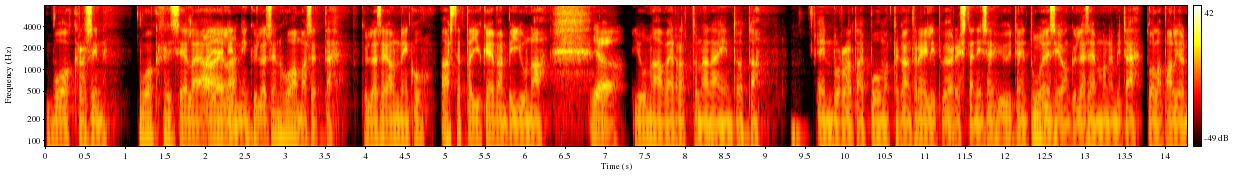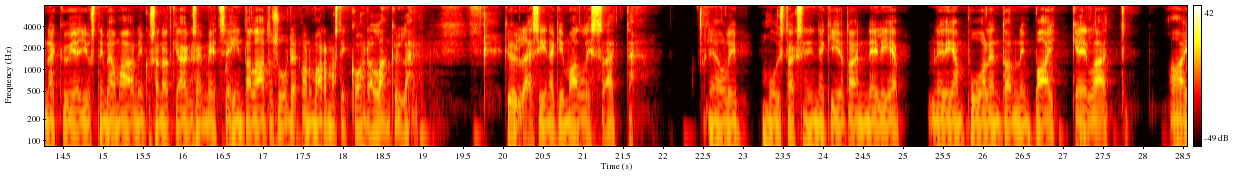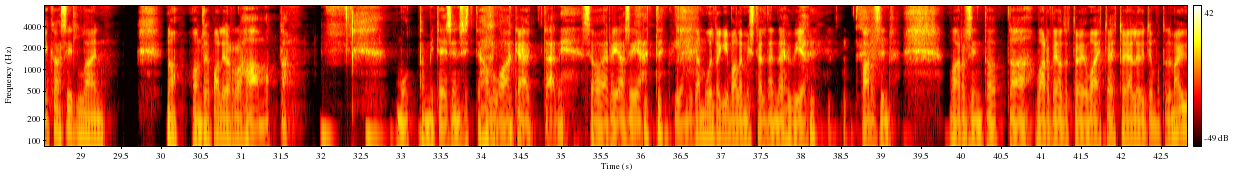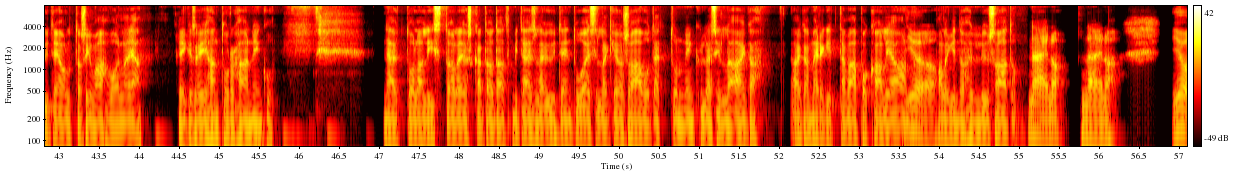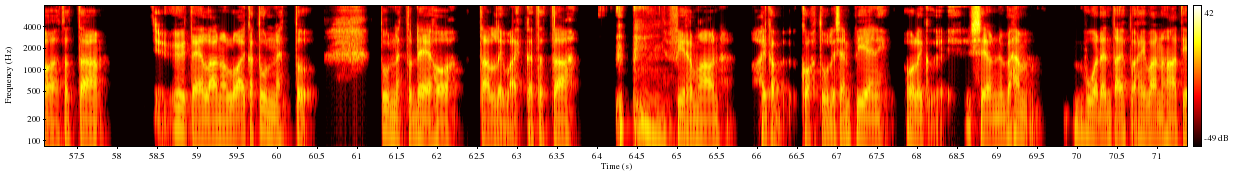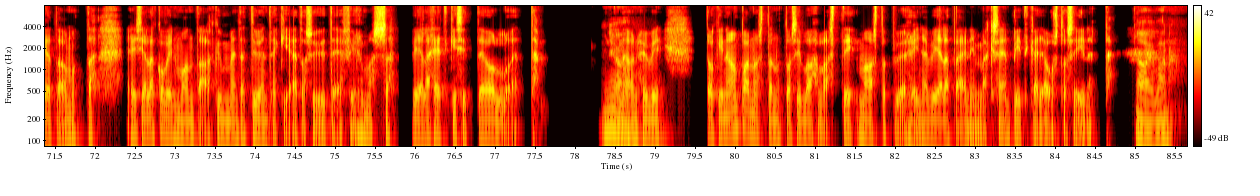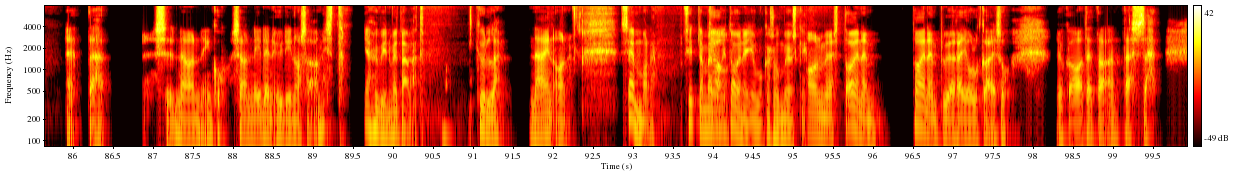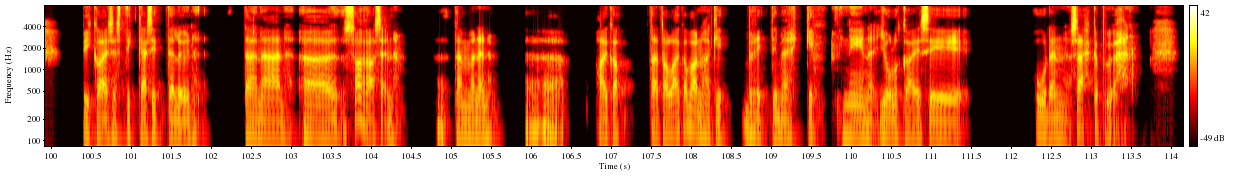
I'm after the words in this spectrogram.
vuokrasin, vuokrasin siellä ja ajelin, niin kyllä sen huomasi, että kyllä se on niin kuin astetta jykevämpi juna, Joo. juna verrattuna näihin tota, enduro- tai puhumattakaan trailipyöristä, niin se YTn tuesi mm. on kyllä semmoinen, mitä tuolla paljon näkyy, ja just nimenomaan, niin kuin sanoitkin aikaisemmin, että se hintalaatusuhde on varmasti kohdallaan kyllä, kyllä. kyllä siinäkin mallissa, että ne oli muistaakseni nekin jotain neljä, neljän puolen tonnin paikkeilla, että aika sillain, no on se paljon rahaa, mutta mutta miten sen sitten haluaa käyttää, niin se on eri asia. Että kyllä niitä muiltakin valmistajilta niitä hyviä, varsin, varsin tota, varteutettavia vaihtoehtoja löytyy, mutta tämä YT on ollut tosi vahvoilla ja eikä se ihan turhaan niin kuin näy tuolla listoilla, jos katsotaan, että mitä sillä YTn tuesillakin on saavutettu, niin kyllä sillä aika, aika merkittävää pokalia on Joo. palkintohyllyä saatu. Näin on, näin on. Joo, tota, YTllä on ollut aika tunnettu tunnettu DH-talli, vaikka tota, firma on aika kohtuullisen pieni. Oli, se on vähän vuoden tai pari vanhaa tietoa, mutta ei siellä kovin montaa kymmentä työntekijää tuossa YT-firmassa vielä hetki sitten ollut, että Joo. Ne on hyvin. Toki ne on panostanut tosi vahvasti maastopyöriin ja vieläpä enimmäkseen pitkä jousto siinä, että, Aivan. että se, ne on niinku, se on niiden ydinosaamista. Ja hyvin vetävät. Kyllä, näin on. Semmonen. Sitten meillä Joo. oli toinen julkaisu myöskin. On myös toinen, toinen pyöräjulkaisu, joka otetaan tässä pikaisesti käsittelyyn tänään. Ö, Sarasen, tämmöinen aika, taitaa olla aika vanhakin brittimerkki, niin julkaisi uuden sähköpyörän,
